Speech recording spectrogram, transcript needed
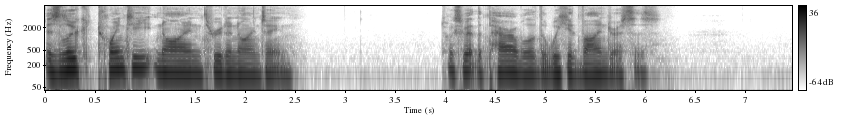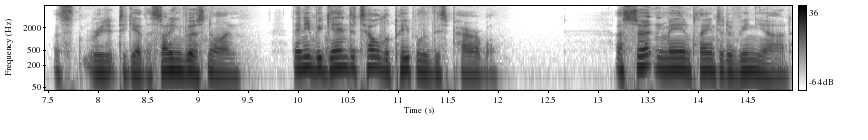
is Luke 29 through to 19. Talks about the parable of the wicked vine dressers. Let's read it together. Starting in verse 9. Then he began to tell the people of this parable. A certain man planted a vineyard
